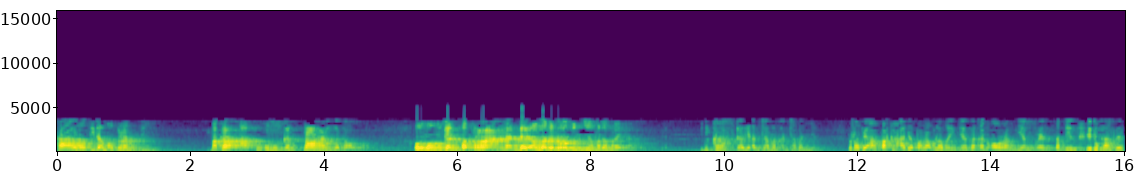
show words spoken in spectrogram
Kalau tidak mau berhenti, maka aku umumkan perang kata Allah. Umumkan peperangan dari Allah dan Rasulnya pada mereka. Ini keras sekali ancaman-ancamannya. Tetapi apakah ada para ulama yang menyatakan orang yang rentenir itu kafir?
